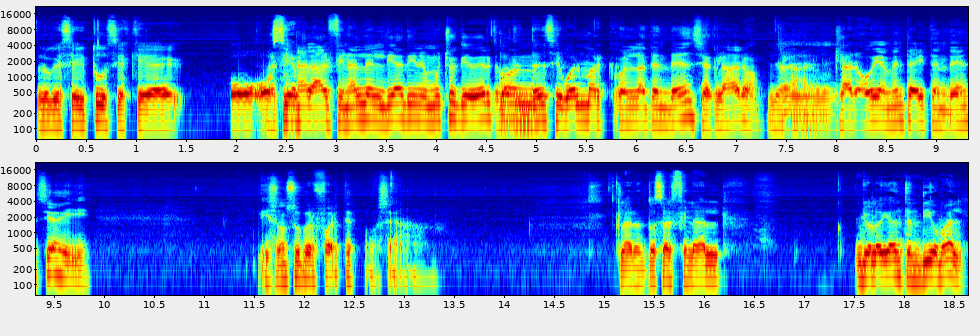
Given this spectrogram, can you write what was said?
Lo que decías tú, si es que... O, o Al siempre final, al final del día tiene mucho que ver la con, tendencia igual marca. con la tendencia, claro. Ya, claro, ya, ya. claro, obviamente hay tendencias y, y son súper fuertes, o sea, Claro, entonces al final yo lo había entendido mal.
